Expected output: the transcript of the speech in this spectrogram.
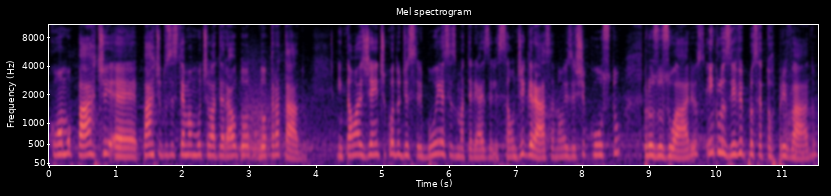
como parte, é, parte do sistema multilateral do, do tratado. Então, a gente, quando distribui esses materiais, eles são de graça, não existe custo para os usuários, inclusive para o setor privado.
